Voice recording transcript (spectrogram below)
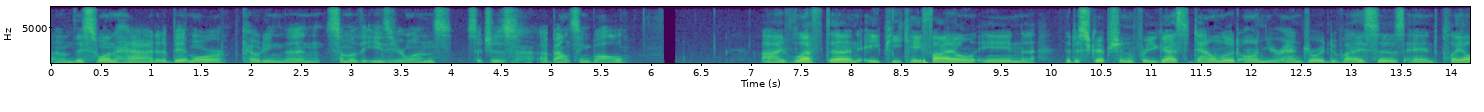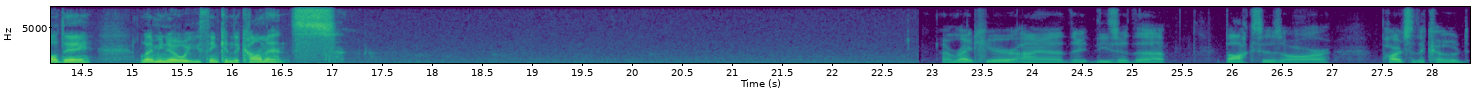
Um, this one had a bit more coding than some of the easier ones, such as a bouncing ball. I've left an APK file in the description for you guys to download on your Android devices and play all day. Let me know what you think in the comments. Uh, right here, I, uh, the, these are the boxes or parts of the code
